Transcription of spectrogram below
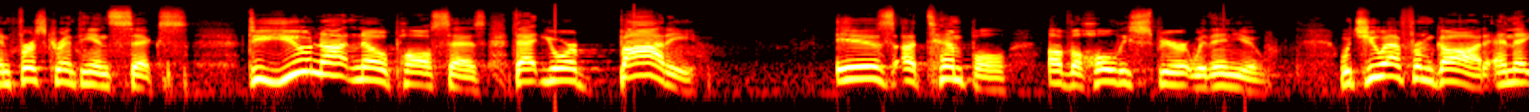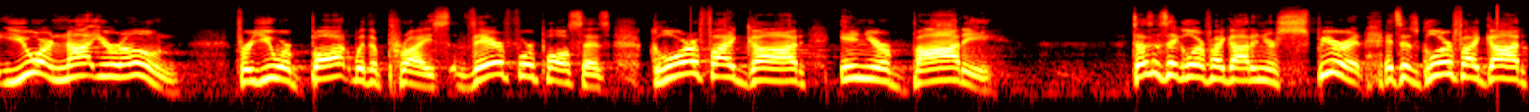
in 1 Corinthians 6. Do you not know, Paul says, that your body is a temple of the Holy Spirit within you, which you have from God, and that you are not your own, for you were bought with a price. Therefore, Paul says, glorify God in your body. Doesn't say glorify God in your spirit, it says glorify God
